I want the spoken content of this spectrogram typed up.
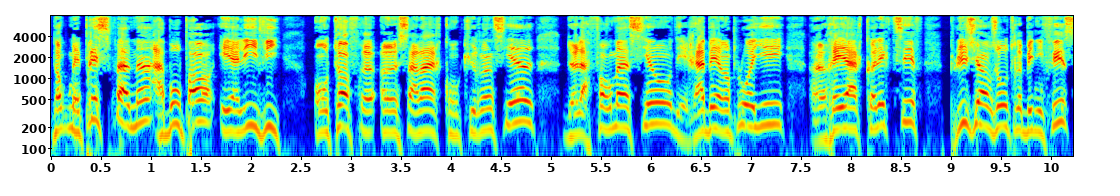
Donc, mais principalement à Beauport et à Lévis. On t'offre un salaire concurrentiel, de la formation, des rabais employés, un REER collectif, plusieurs autres bénéfices,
